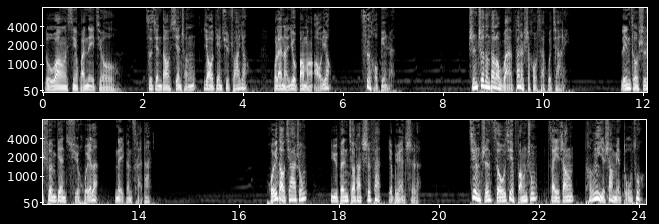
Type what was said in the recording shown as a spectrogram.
卢旺心怀内疚，自荐到县城药店去抓药，回来呢又帮忙熬药，伺候病人。只折腾到了晚饭的时候才回家里，临走时顺便取回了那根彩带。回到家中，玉芬叫他吃饭也不愿吃了，径直走进房中，在一张藤椅上面独坐。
